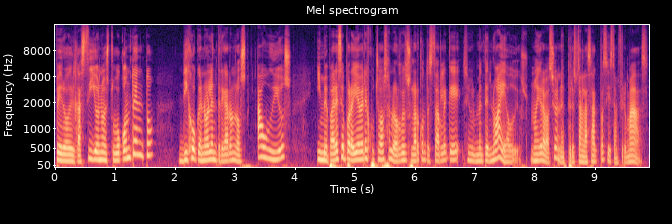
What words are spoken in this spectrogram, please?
Pero del Castillo no estuvo contento, dijo que no le entregaron los audios y me parece por ahí haber escuchado a Salvador del Solar contestarle que simplemente no hay audios, no hay grabaciones, pero están las actas y están firmadas.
